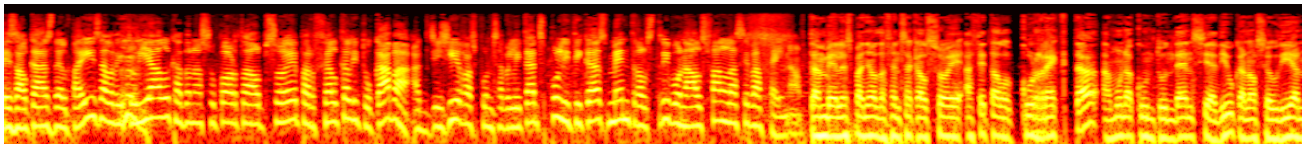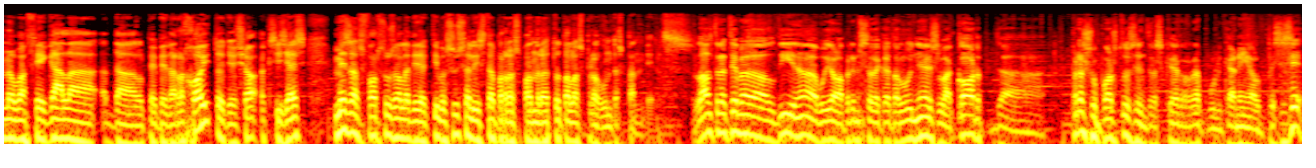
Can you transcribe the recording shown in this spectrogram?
És el cas del País, a l'editorial, que dona suport al PSOE per fer el que li tocava, exigir responsabilitats polítiques mentre els tribunals fan la seva feina. També l'Espanyol defensa que el PSOE ha fet el correcte amb una contundència. Diu que en el seu dia no va fer gala del PP de Rajoy. Tot i això, exigeix més esforços a la directiva socialista per respondre a totes les preguntes pendents. L'altre tema del dia, avui a la premsa de Catalunya, és l'acord de pressupostos entre Esquerra Republicana i el PSC.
